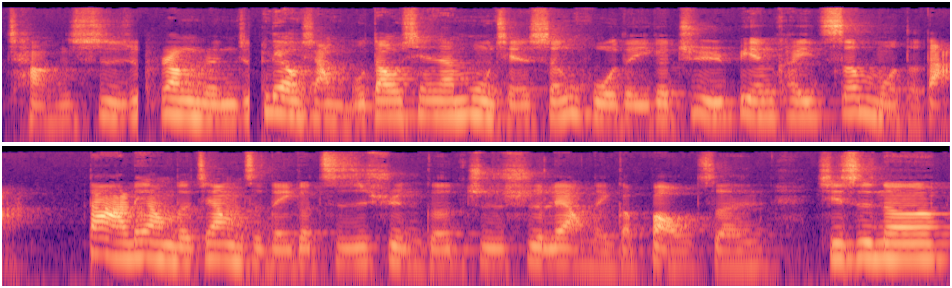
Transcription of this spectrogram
尝试，就让人就料想不到现在目前生活的一个巨变可以这么的大。大量的这样子的一个资讯跟知识量的一个暴增，其实呢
